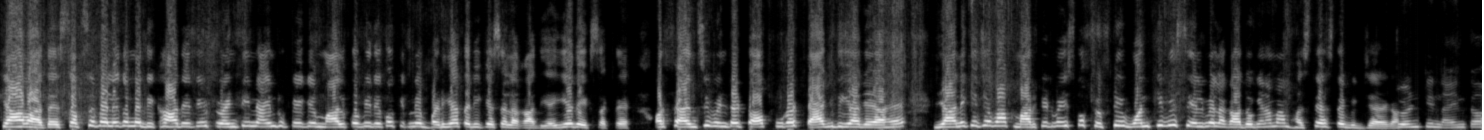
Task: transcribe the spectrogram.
क्या बात है? सबसे पहले तो मैं दिखा देती हूँ ट्वेंटी नाइन रुपए के माल को भी देखो कितने बढ़िया तरीके से लगा दिया ये देख सकते हैं। और फैंसी विंटर टॉप पूरा टैग दिया गया है। यानी कि जब आप मार्केट में इसको 51 की भी सेल में लगा दोगे ना मैम हँसते हँसते बिक जाएगा। ट्वेंटी नाइन का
